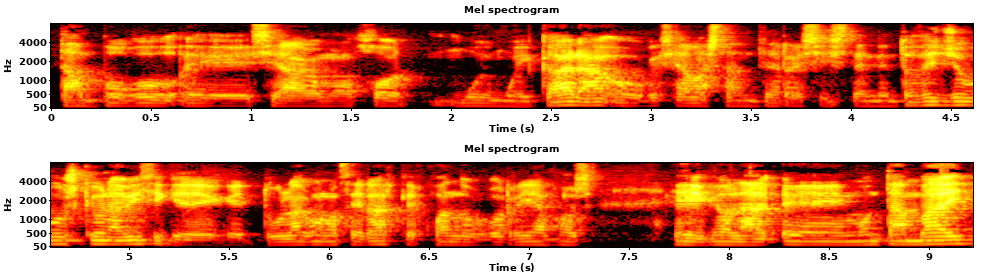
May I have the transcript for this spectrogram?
tampoco eh, sea a lo mejor muy muy cara o que sea bastante resistente. Entonces yo busqué una bici que, que tú la conocerás, que es cuando corríamos eh, con la mountain bike,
